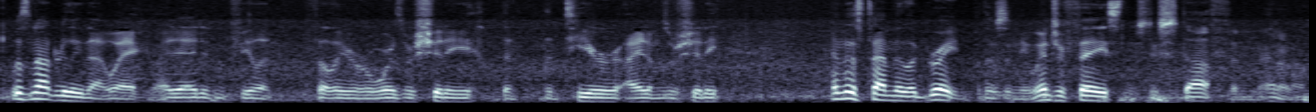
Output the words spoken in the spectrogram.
it was not really that way. I, I didn't feel it. I felt like the rewards were shitty. The the tier items were shitty. And this time they look great, but there's a new interface and there's new stuff, and I don't know.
